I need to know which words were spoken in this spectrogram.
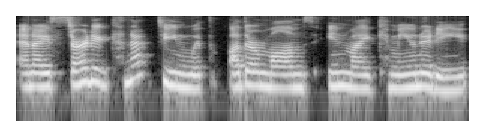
And I started connecting with other moms in my community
